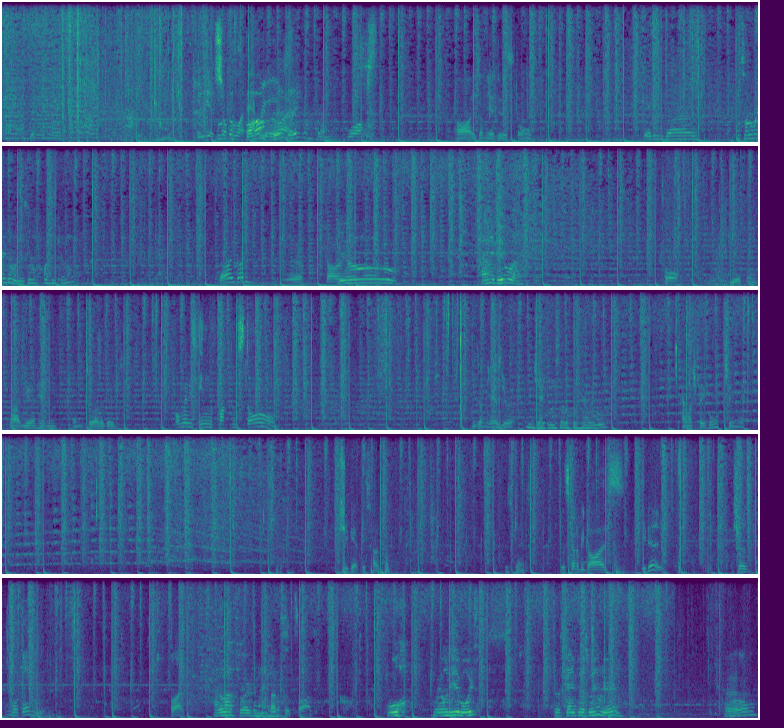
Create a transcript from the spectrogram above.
Oh, I'm dead. You get What shot the from like fuck? every Where'd way. they come from? What? Oh, he's on the edge of the storm. Get him, bro. What's all they doing? Is he gonna fucking kill him? Go, got him. Yeah, go. Yo! How many people left? Four. You and, uh, you and him and two other dudes. Oh, man, he's in the fucking storm. He's on the edge of it. Injecting himself with heroin. How much people? Two more. You should get this hub. This game. There's gonna be guys. You do? Sure. What game is it? Five. How do I throw grenades? Battlefield 5. Oh, we're on here, boys. First game, first win, we're in. Oh.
